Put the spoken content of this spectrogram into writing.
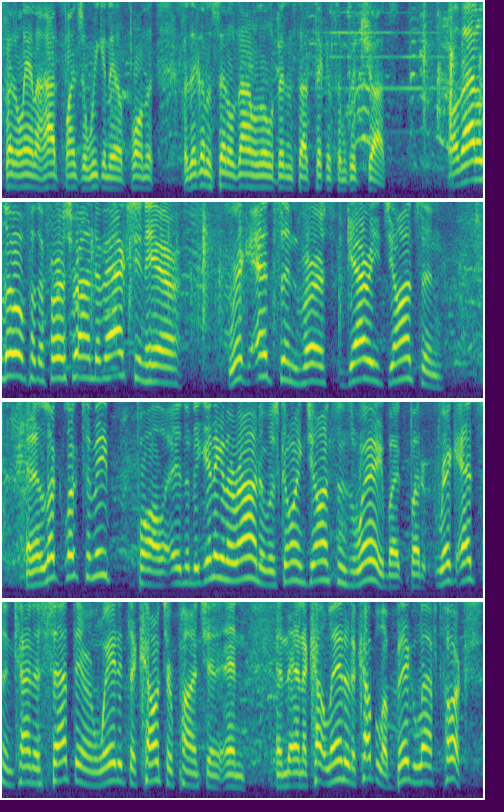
try to land a hard punch and weaken their opponent. But they're going to settle down a little bit and start picking some good shots. Well, that'll do it for the first round of action here. Rick Edson versus Gary Johnson. And it looked, looked to me, Paul, in the beginning of the round, it was going Johnson's way, but but Rick Edson kind of sat there and waited to counterpunch and and and, and a, landed a couple of big left hooks.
